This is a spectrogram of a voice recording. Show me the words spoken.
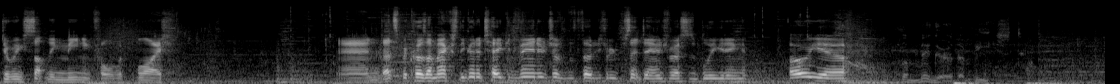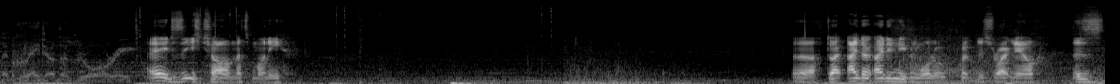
doing something meaningful with blight. And that's because I'm actually going to take advantage of the 33% damage versus bleeding. Oh yeah. The bigger the beast, the greater the glory. Hey, disease charm, that's money. Uh, do I, I don't. I didn't even want to equip this right now. There's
